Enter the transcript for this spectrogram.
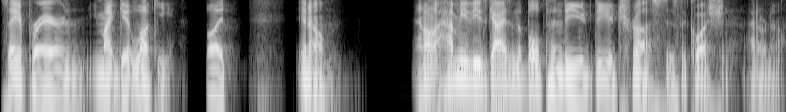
say a prayer and you might get lucky. But you know, I don't know how many of these guys in the bullpen do you do you trust is the question. I don't know.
